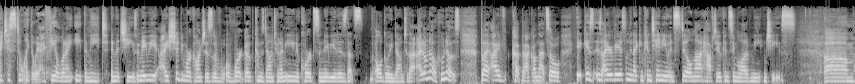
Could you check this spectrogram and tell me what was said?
I just don't like the way I feel when I eat the meat and the cheese. And maybe I should be more conscious of, of it comes down to. And I'm eating a corpse, and maybe it is that's all going down to that. I don't know. Who knows? But I've cut back on that. So it, is, is Ayurveda something I can continue and still not have to consume a lot of meat and cheese? Um,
